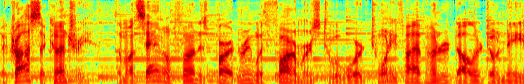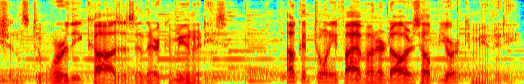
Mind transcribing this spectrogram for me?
Across the country, the Monsanto Fund is partnering with farmers to award $2,500 donations to worthy causes in their communities. How could $2,500 help your community?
